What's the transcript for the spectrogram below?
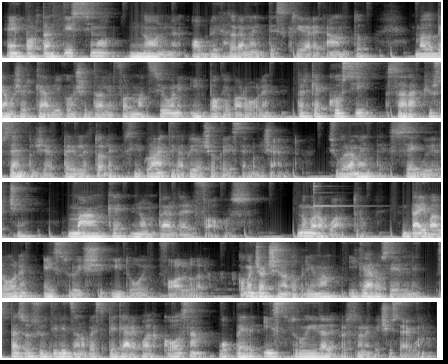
È importantissimo non obbligatoriamente scrivere tanto, ma dobbiamo cercare di concentrare le informazioni in poche parole, perché così sarà più semplice per il lettore sicuramente capire ciò che gli stiamo dicendo, sicuramente seguirci, ma anche non perdere il focus. Numero 4. Dai valore e istruisci i tuoi follower. Come già accennato prima, i caroselli spesso si utilizzano per spiegare qualcosa o per istruire le persone che ci seguono.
